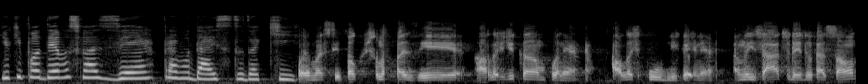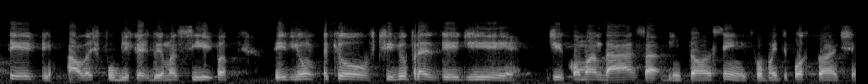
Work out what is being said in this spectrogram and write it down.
e o que podemos fazer para mudar isso tudo aqui? O Emancipa costuma fazer aulas de campo, né? Aulas públicas, né? Nos atos da educação teve aulas públicas do Emancipa. Teve uma que eu tive o prazer de de comandar, sabe? Então, assim, foi muito importante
